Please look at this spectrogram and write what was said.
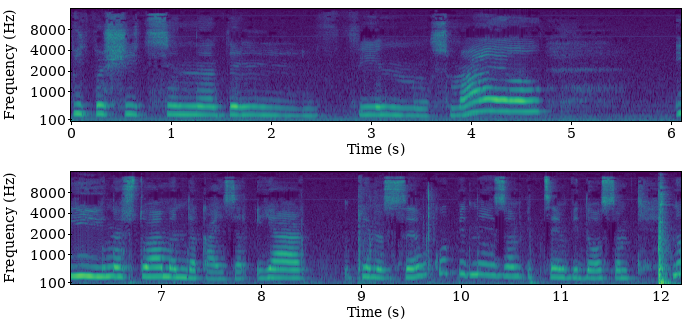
підпишіться на Дельфіну Смайл і на Стуаменда Кайзер. Я кину ссылку під низом, під цим відосом. Ну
